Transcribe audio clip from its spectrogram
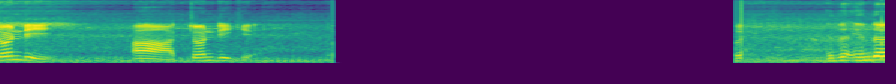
டுவெண்ட்டி ஆ டுவெண்ட்டிக்கு இது இந்த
